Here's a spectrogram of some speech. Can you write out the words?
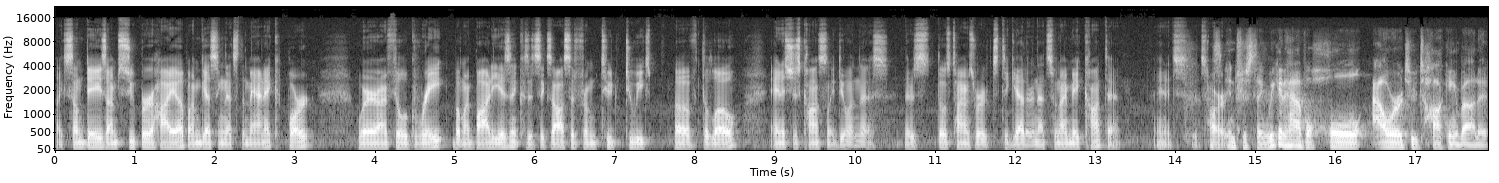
Like some days I'm super high up. I'm guessing that's the manic part where I feel great, but my body isn't because it's exhausted from two two weeks of the low, and it's just constantly doing this. There's those times where it's together, and that's when I make content, and it's it's It's hard. interesting. We could have a whole hour or two talking about it.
